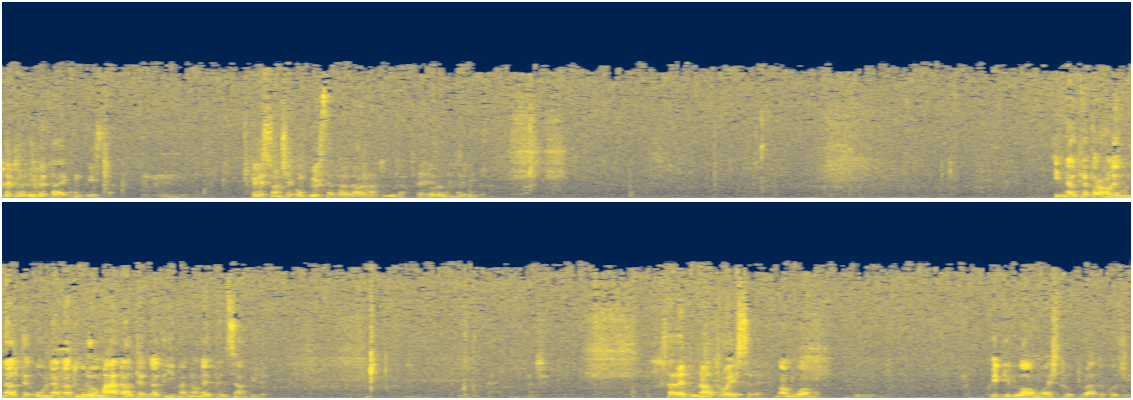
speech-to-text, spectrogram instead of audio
Perché la libertà è conquista. Perché se non c'è conquista te la dà la natura, e allora non è libera. In altre parole, una natura umana alternativa non è pensabile. Sarebbe un altro essere, non l'uomo. Quindi l'uomo è strutturato così,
